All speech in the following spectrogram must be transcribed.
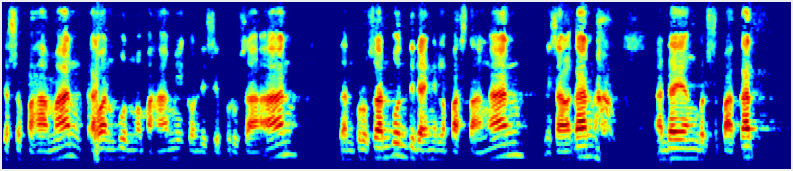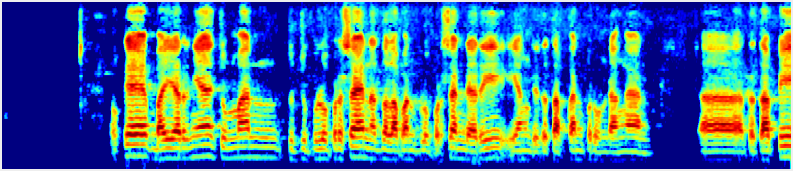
kesepahaman, karyawan pun memahami kondisi perusahaan, dan perusahaan pun tidak ingin lepas tangan. Misalkan ada yang bersepakat Oke, bayarnya cuma 70% atau 80% dari yang ditetapkan perundangan. Tetapi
